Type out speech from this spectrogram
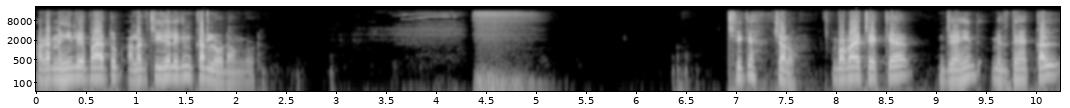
अगर नहीं ले पाया तो अलग चीज़ है, लेकिन कर लो डाउनलोड ठीक है, चलो। बाय बाय टेक केयर जय हिंद, मिलते हैं कल।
